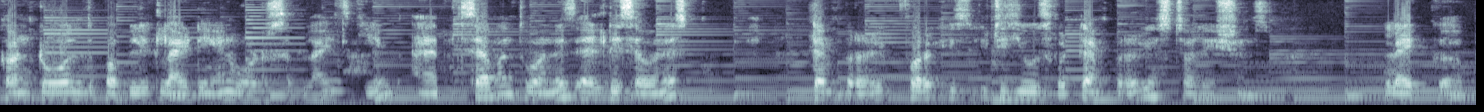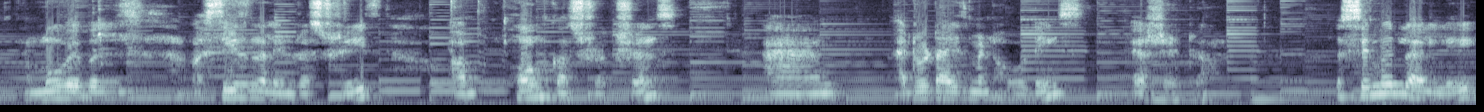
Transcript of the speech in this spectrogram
control the public lighting and water supply scheme. And seventh one is LT7 is temporary for it is used for temporary installations like uh, movable uh, seasonal industries um, home constructions and advertisement hoardings, etc. Similarly,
